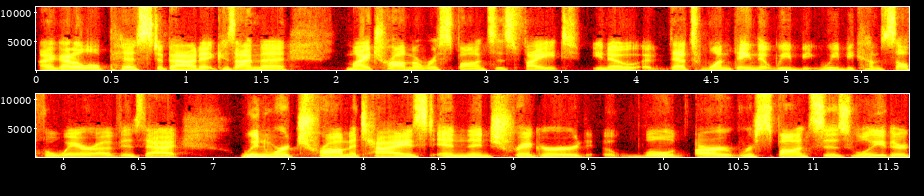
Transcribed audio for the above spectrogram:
I got a little pissed about it because I'm a my trauma response is fight. You know, that's one thing that we be, we become self aware of is that when we're traumatized and then triggered, will our responses will either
